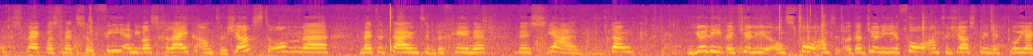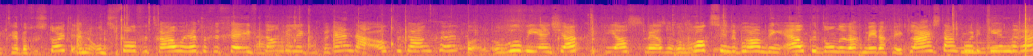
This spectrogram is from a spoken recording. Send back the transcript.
Het gesprek was met Sophie en die was gelijk enthousiast om uh, met de tuin te beginnen. Dus ja, dank jullie dat jullie, ons vol, dat jullie je vol enthousiasme in dit project hebben gestort en ons vol vertrouwen hebben gegeven. Dan wil ik Brenda ook bedanken. Ruby en Jacques, die als, als een rots in de branding elke donderdagmiddag weer klaarstaan voor de kinderen.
